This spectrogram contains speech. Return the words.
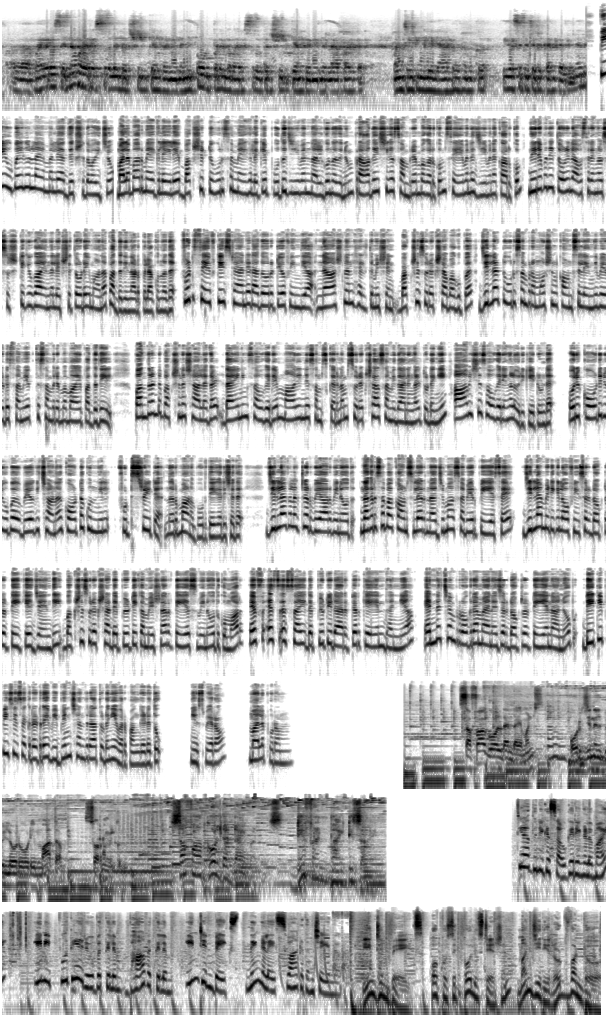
virus എല്ലാ വൈറസുകളെയും പരിശോധിക്കാൻ കഴിയില്ല. നിപ്പ ഉൾപ്പെടെയുള്ള വൈറസുകൾ പരിശോധിക്കാൻ കഴിയില്ല. ലാബായിട്ട് മഞ്ചേരിയിലെ ലാബ് നമുക്ക് വികസിപ്പിച്ചെടുക്കാൻ കഴിയും ഞാൻ P Ubaidulla M L A അധ്യക്ഷത വഹിച്ചു. മലബാർ മേഖലയിലെ ഭക്ഷ്യ ടൂറിസം മേഖലയ്ക്ക് പുതുജീവൻ നൽകുന്നതിനും പ്രാദേശിക സംരംഭകർക്കും സേവന ജീവനക്കാർക്കും നിരവധി തൊഴിലവസരങ്ങൾ സൃഷ്ടിക്കുക എന്ന ലക്ഷ്യത്തോടെയുമാണ് പദ്ധതി നടപ്പിലാക്കുന്നത്. Food safety standard authority of India national health mission ഭക്ഷ്യസുരക്ഷാ വകുപ്പ് ജില്ലാ ടൂറിസം പ്രൊമോഷൻ കൌൺസിൽ എന്നിവയുടെ സംയുക്ത സംരംഭമായ പദ്ധതിയിൽ പന്ത്രണ്ട് ഭക്ഷണശാലകൾ ഡൈനിംഗ് സൌകര്യം മാലിന്യ സംസ്കരണം സുരക്ഷാ സംവിധാനങ്ങൾ തുടങ്ങി ആവശ്യ സൌകര്യങ്ങൾ ഒരുക്കിയിട്ടുണ്ട്. ഒരു കോടി രൂപ ഉപയോഗിച്ചാണ് കോട്ടക്കുന്നിൽ ഫുഡ് സ്ട്രീറ്റ് നിർമ്മാണം പൂർത്തീകരിച്ചത്. ജില്ലാ കളക്ടർ വി ആർ വിനോദ് നഗരസഭാ councillor Najma Sabeer P S A ജില്ലാ medical officer doctor T K Jayanthi ഭക്ഷ്യസുരക്ഷാ deputy commissioner T S Vinod Kumar F S S I deputy director K N Dhanya N H M program manager doctor T N Anoop D T P C secretary Vipin Chandra തുടങ്ങിയവർ പങ്കെടുത്തു. News bureau Malappuram. Safa gold and diamonds original ബില്ലോടുകൂടി മാത്രം സ്വർണം വിൽക്കുന്നു. Safa gold diamonds different by design. അത്യാധുനിക സൗകര്യങ്ങളുമായി ഇനി പുതിയ രൂപത്തിലും ഭാവത്തിലും Indian bakes നിങ്ങളെ സ്വാഗതം ചെയ്യുന്നു. Indian bakes opposite police station Manjeri road Wandoor.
